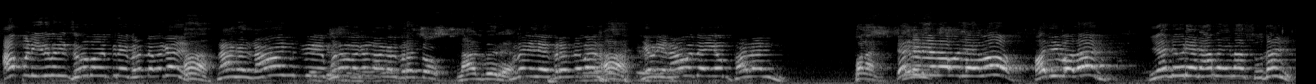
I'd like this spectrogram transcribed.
அப்படி இருவரின் சுகபகத்திலே பிறந்தவர்கள். நாங்கள் நான்கு புலவர்கள் நாங்கள் பிறந்தோம். நாலு பேரு. முதலிலே பிறந்தவன் ஆ. என்னுடைய நாமதேயம் பலன். பலன். என்னுடைய நாமதேயம் அதிபலன். என்னுடைய நாமதேயம் சுதன்.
